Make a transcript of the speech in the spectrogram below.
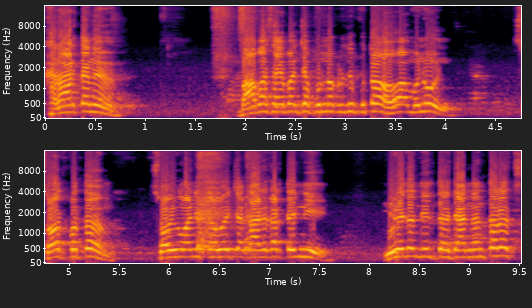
खऱ्या अर्थानं बाबासाहेबांच्या पूर्णकृती पुतळा व्हावा म्हणून सर्वप्रथम स्वाभिमानी चळवळीच्या कार्यकर्त्यांनी निवेदन दिलं त्यानंतरच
